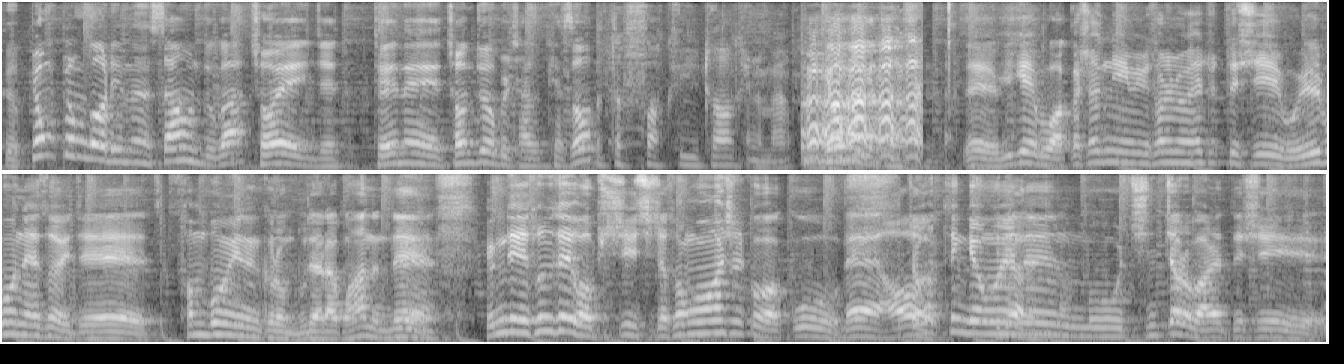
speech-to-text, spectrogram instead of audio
그 뿅뿅거리는 사운드가 저의 이제 대뇌 전두엽을 자극해서 What the fuck are you talking about? 네 이게 뭐 아까 션님이 설명해줬듯이 뭐 일본에서 이제 선보이는 그런 무대라고 하는데 네. 굉장히 손색 없이 진짜 성공하실 것 같고 네, 어, 저 같은 경우에는. 뭐 진짜로 말했듯이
